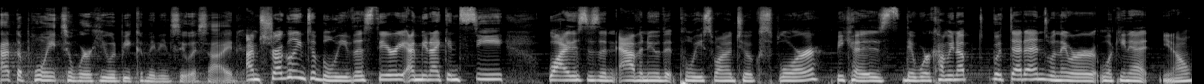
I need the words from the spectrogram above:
at the point to where he would be committing suicide. I'm struggling to believe this theory. I mean, I can see why this is an avenue that police wanted to explore because they were coming up with dead ends when they were looking at, you know,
